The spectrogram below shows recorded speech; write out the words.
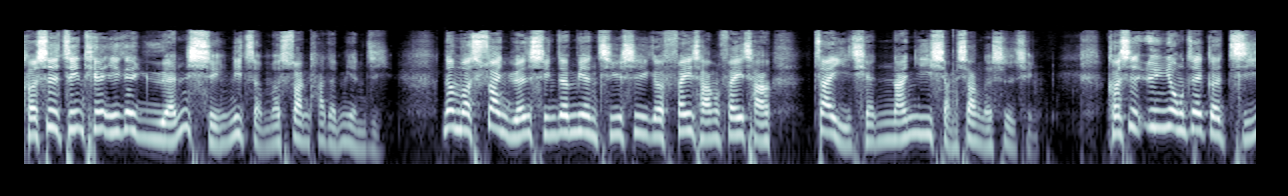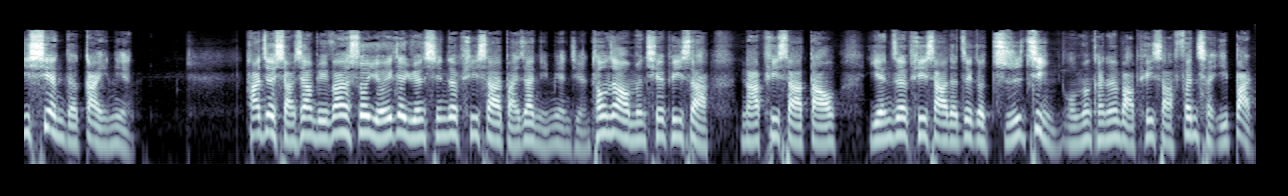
可是今天一个圆形，你怎么算它的面积？那么算圆形的面积是一个非常非常在以前难以想象的事情。可是运用这个极限的概念。他就想象，比方说有一个圆形的披萨摆在你面前，通常我们切披萨，拿披萨刀，沿着披萨的这个直径，我们可能把披萨分成一半，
